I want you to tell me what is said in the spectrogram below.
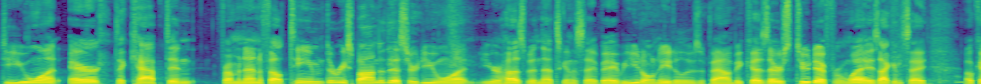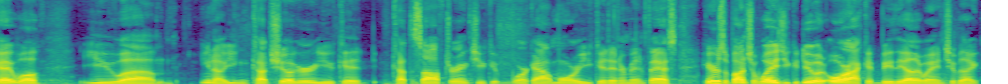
"Do you want Eric, the captain from an NFL team, to respond to this, or do you want your husband that's going to say, "Baby, you don't need to lose a pound"? Because there's two different ways. I can say, "Okay, well." You um, you know, you can cut sugar, you could cut the soft drinks, you could work out more, you could intermittent fast. Here's a bunch of ways you could do it, or I could be the other way and she'd be like,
